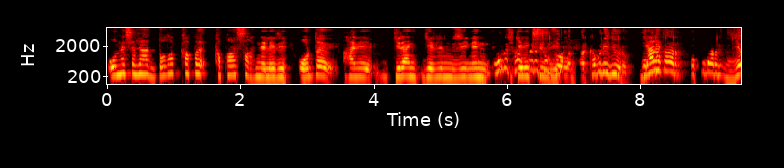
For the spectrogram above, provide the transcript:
o mesela dolap kapa kapağı sahneleri orada hani giren gerilim müziğinin Orada şartları çok zorlamışlar. Kabul ediyorum. O Yani- kadar o kadar ye,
